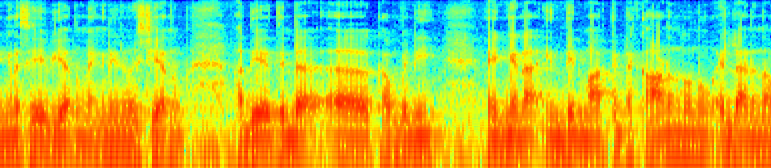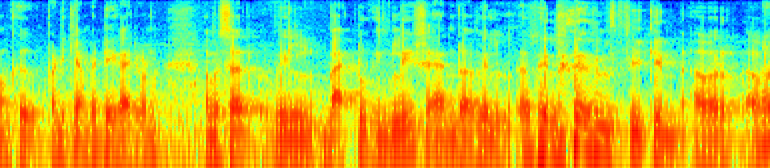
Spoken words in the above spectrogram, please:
എങ്ങനെ സേവ് ചെയ്യാമെന്നും എങ്ങനെ ഇൻവെസ്റ്റ് ചെയ്യാമെന്നും അദ്ദേഹത്തിന്റെ കമ്പനി എങ്ങനെ ഇന്ത്യൻ മാർക്കറ്റിനെ കാണുന്നു എല്ലാവരും നമുക്ക് പഠിക്കാൻ പറ്റിയ കാര്യമാണ്. അപ്പോൾ sir will back to English and will will speak in our our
